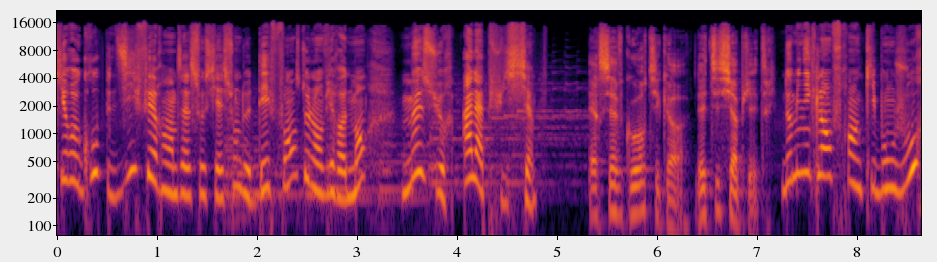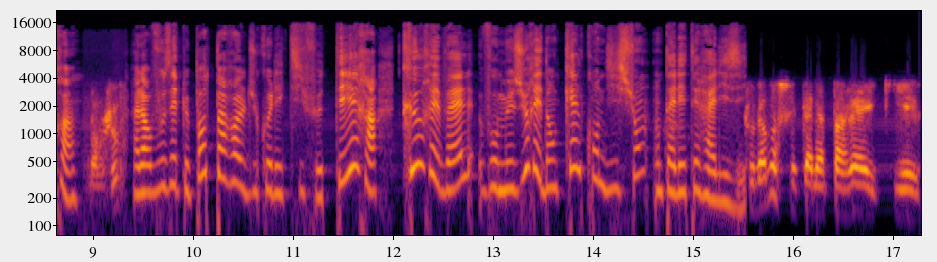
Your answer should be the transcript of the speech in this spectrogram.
qui regroupe différentes associations de défense de l'environnement, mesures à l'appui. RCF Gourtica, Laetitia Pietri. Dominique Lanfranc, qui bonjour. Bonjour. Alors, vous êtes le porte-parole du collectif Terre. Que révèlent vos mesures et dans quelles conditions ont-elles été réalisées? Tout d'abord, c'est un appareil qui est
